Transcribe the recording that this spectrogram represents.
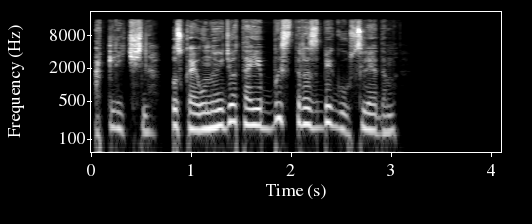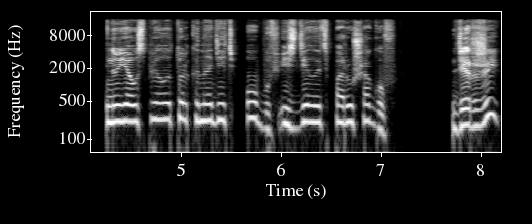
Отлично, пускай он уйдет, а я быстро сбегу следом. Но я успела только надеть обувь и сделать пару шагов. «Держи!»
